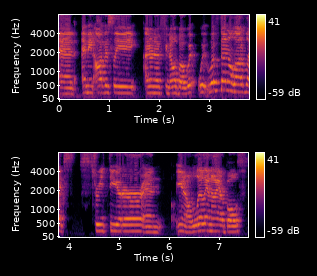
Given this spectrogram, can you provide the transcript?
and I mean, obviously, I don't know if you know, but we, we, we've done a lot of like street theater, and you know, Lily and I are both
